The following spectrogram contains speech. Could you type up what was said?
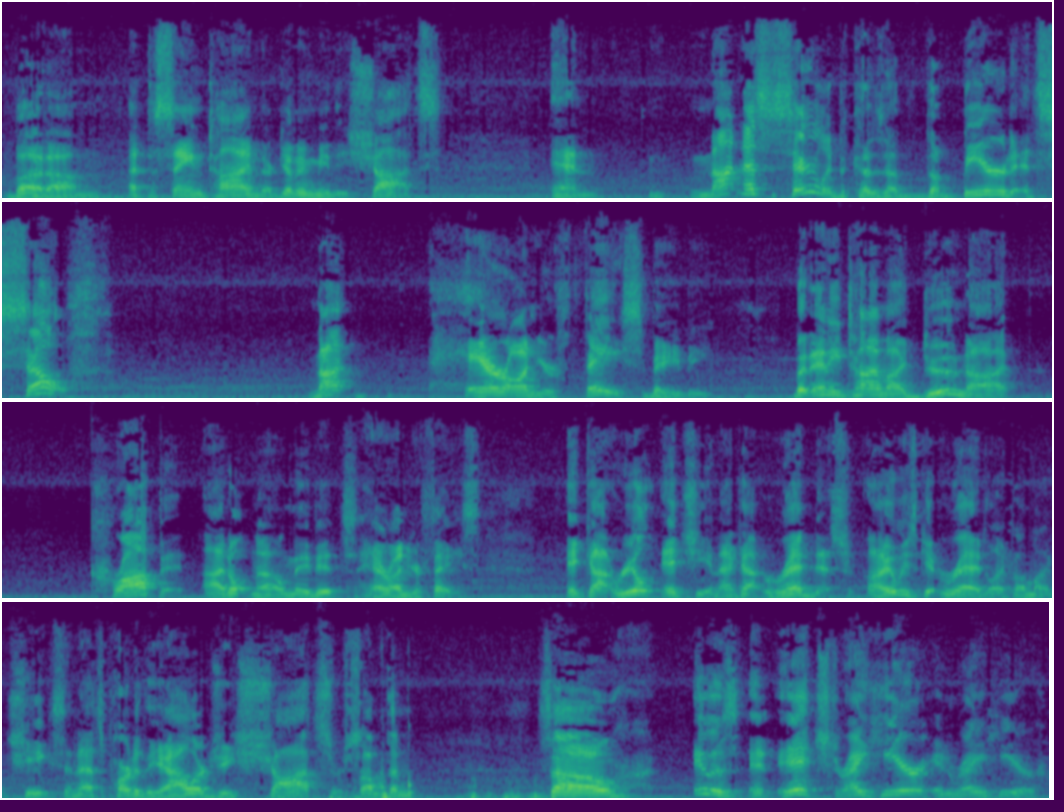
But um, at the same time, they're giving me these shots, and not necessarily because of the beard itself not hair on your face, baby. But anytime I do not crop it, I don't know, maybe it's hair on your face. It got real itchy and I got redness. I always get red like on my cheeks, and that's part of the allergy shots or something. So it was it itched right here and right here,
